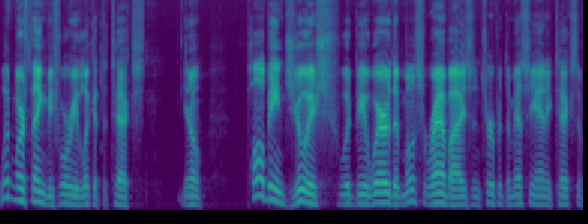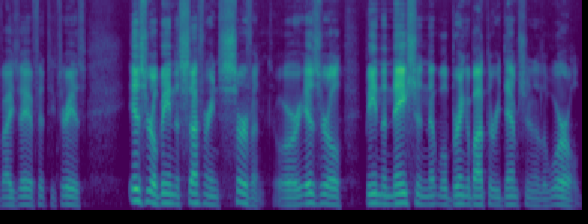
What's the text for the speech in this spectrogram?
One more thing before we look at the text. You know, Paul, being Jewish, would be aware that most rabbis interpret the messianic text of Isaiah 53 as Israel being the suffering servant, or Israel being the nation that will bring about the redemption of the world.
